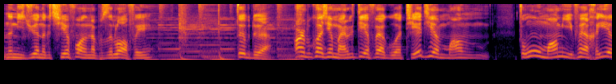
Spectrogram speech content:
那你觉得那个钱放在那不是浪费？对不对？二百块钱买了个电饭锅，天天忙中午忙米饭，黑夜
